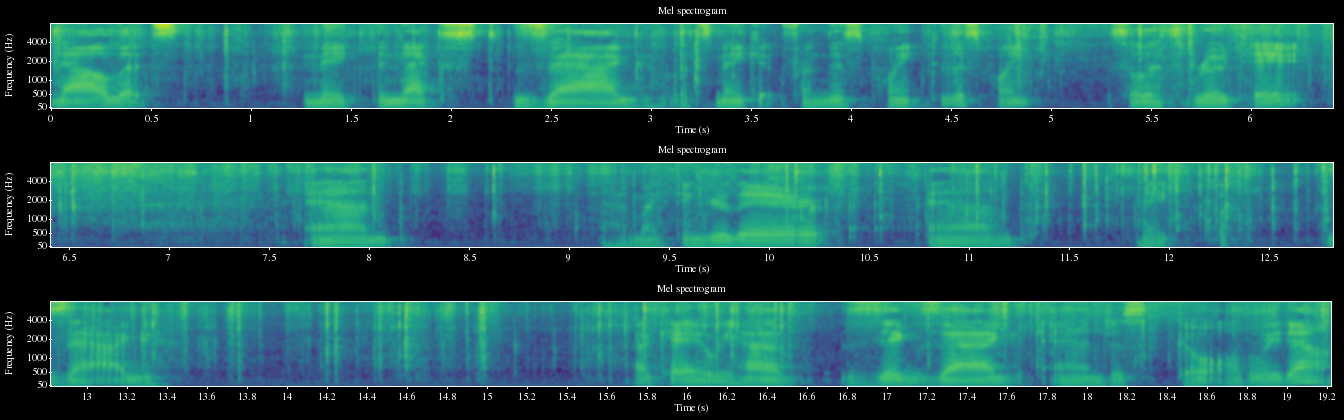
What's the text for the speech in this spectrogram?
now let's make the next zag. Let's make it from this point to this point. So let's rotate. And I have my finger there and make a zag. Okay, we have zigzag and just go all the way down.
